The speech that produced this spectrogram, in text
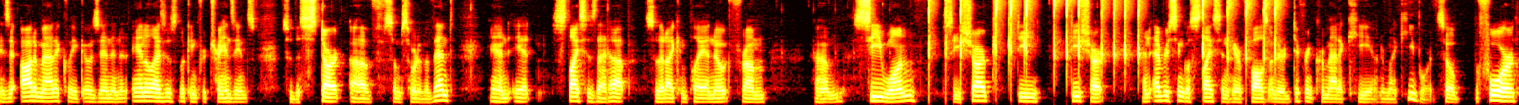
is it automatically goes in and it analyzes looking for transients, so the start of some sort of event, and it slices that up so that I can play a note from um, C1, C sharp, D, D sharp, and every single slice in here falls under a different chromatic key under my keyboard. So before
